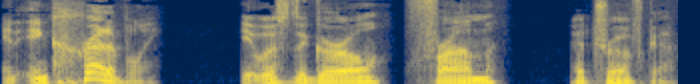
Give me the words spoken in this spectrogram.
And incredibly, it was the girl from Petrovka.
